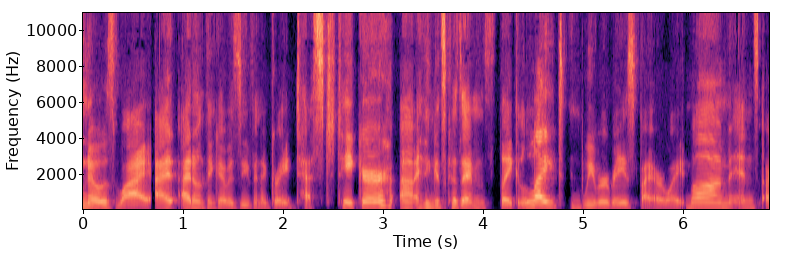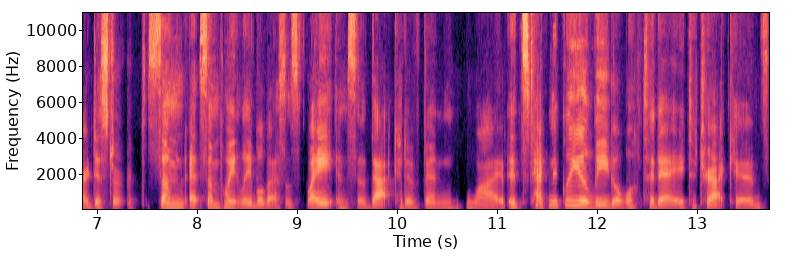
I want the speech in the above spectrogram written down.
knows why i i don't think i was even a great test taker. Uh, i think it's because i'm like light and we were raised by our white mom and our district some at some point labeled us as white and so that could have been why. It's technically illegal today to track kids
